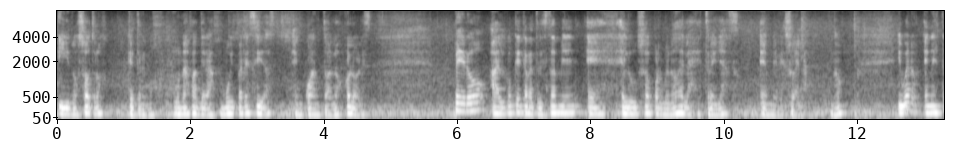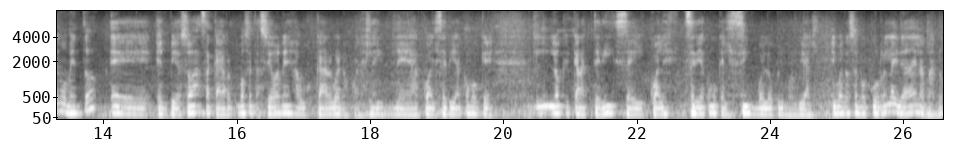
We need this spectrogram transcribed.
y nosotros, que tenemos unas banderas muy parecidas en cuanto a los colores. Pero algo que caracteriza también es el uso, por lo menos, de las estrellas en Venezuela, ¿no? Y bueno, en este momento eh, empiezo a sacar bocetaciones, a buscar, bueno, cuál es la idea, cuál sería como que lo que caracterice y cuál sería como que el símbolo primordial. Y bueno, se me ocurre la idea de la mano,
